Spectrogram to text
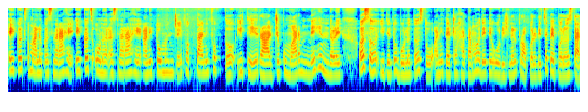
एकच मालक असणार आहे एकच ओनर असणार आहे आणि तो म्हणजे फक्त आणि फक्त इथे राजकुमार मेहेंदळे. असं इथे तो बोलत असतो आणि त्याच्या हातामध्ये ते ओरिजिनल प्रॉपर्टीचे पेपर असतात.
